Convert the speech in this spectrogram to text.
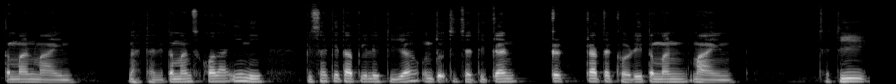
teman main. Nah, dari teman sekolah ini bisa kita pilih dia untuk dijadikan ke kategori teman main. Jadi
